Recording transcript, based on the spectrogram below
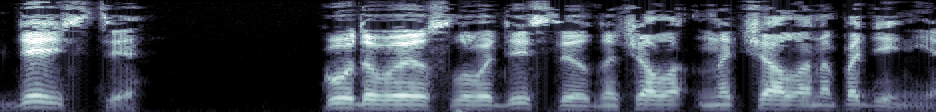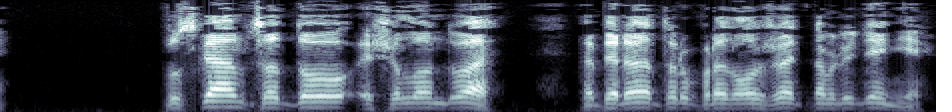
Действие! Кодовое слово «действие» означало «начало нападения». Спускаемся до эшелон-2. Оператору продолжать наблюдение.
